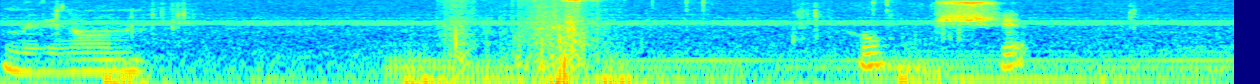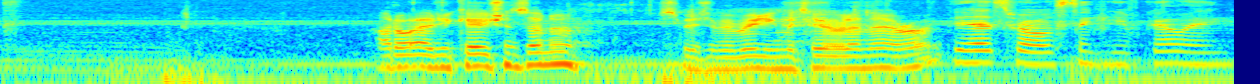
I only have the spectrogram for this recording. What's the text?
Moving on. Oh, shit. Adult Education Centre? Supposed to be reading material in there, right? Yeah, that's where I was thinking of going.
